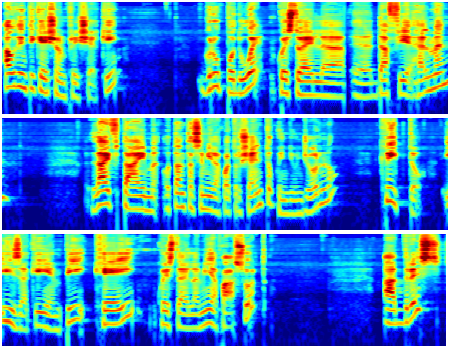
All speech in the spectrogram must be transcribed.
Authentication Pre-Share Key, gruppo 2, questo è il eh, Duffy Hellman, Lifetime 86400, quindi un giorno, Crypto ISA KMP K, questa è la mia password, address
